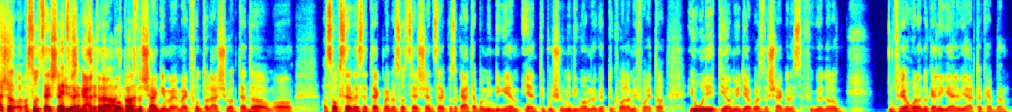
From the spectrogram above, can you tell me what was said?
Hát a, a szociális rendszerek általában gazdasági mm. megfontolásúak, tehát mm. a, a, a szakszervezetek, meg a szociális rendszerek azok általában mindig ilyen, ilyen típusú, mindig van mögöttük valami fajta jóléti, ami ugye a gazdasággal összefüggő dolog. Úgyhogy a hollandok elég előjártak ebben.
